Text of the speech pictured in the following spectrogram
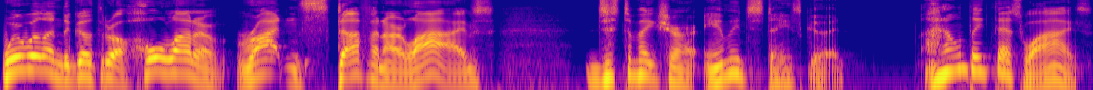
We're willing to go through a whole lot of rotten stuff in our lives just to make sure our image stays good. I don't think that's wise.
